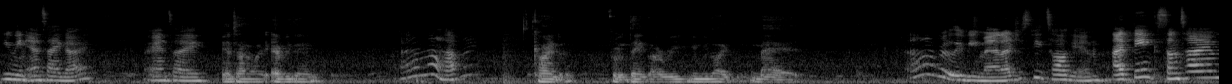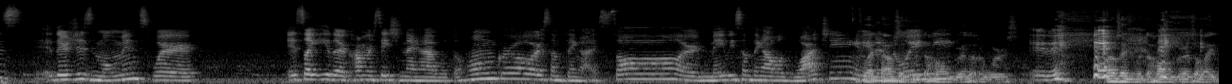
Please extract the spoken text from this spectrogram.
you mean anti guy or anti? Anti like everything. I don't know. Have I? Kinda. From the things I read, you'd be like mad. I don't really be mad. I just be talking. I think sometimes there's just moments where it's like either a conversation I have with a homegirl or something I saw or maybe something I was watching and like it annoyed with the homegirls are the worst. It is. Conversations with the homegirls are like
